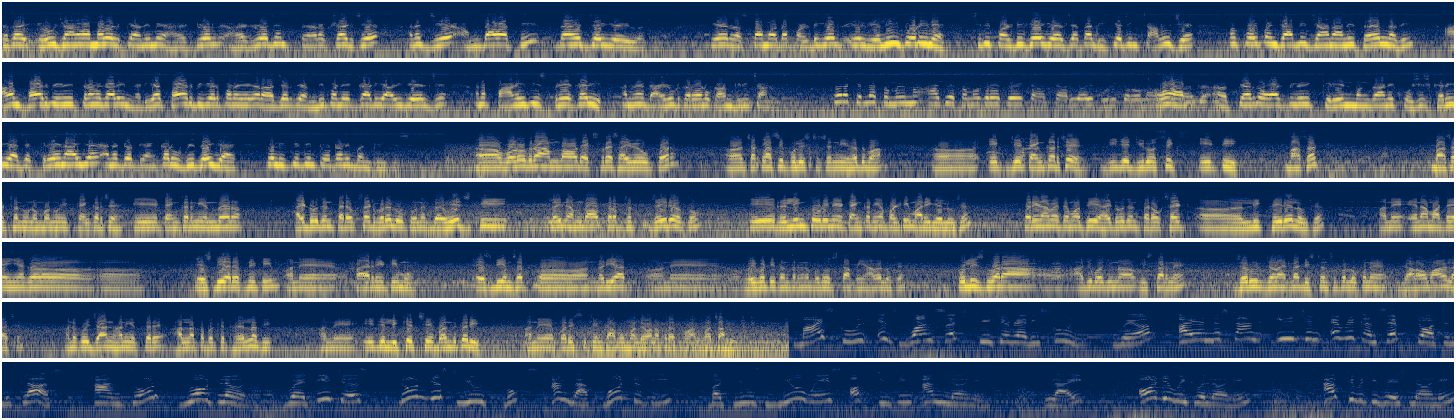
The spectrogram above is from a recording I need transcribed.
તથા એવું જાણવા મળેલ કે આની મેં હાઇડ્રો હાઇડ્રોજન પેરોક્સાઇડ છે અને જે અમદાવાદથી દહેજ જઈ રહ્યું હતું. તે રસ્તામાં હતા પલટી ગયેલ, એ રેલિંગ તોડીને સીધી પલટી ખાઈ ગયેલ છે. ત્યાં લીકેજિંગ ચાલુ છે, પણ કોઈ પણ જાતની જાનહાનિ થયેલ નથી. આણંદ ફાયર બ્રિગેડની ત્રણ ગાડી નડિયાદ ફાયર બ્રિગેડ પણ અહીંયા હાજર છે. એમની પણ એક ગાડી આવી ગયેલ છે અને પાણીથી સ્પ્રે કરી અને એને ડાયલ્યુટ કરવાનું કામગીરી ચાલુ છે. સર કેટલા સમયમાં આ જે સમગ્ર છે કાર્યવાહી પૂરી કરવામાં હવે અત્યારે તો હોસ્પિટલ ક્રેન મંગાવવાની કોશિશ કરી રહ્યા છે. ક્રેન આવી જાય અને જો ટેન્કર ઊભી થઈ જાય તો લીકેજિંગ ટોટલી બંધ થઈ જશે. વડોદરા અમદાવાદ એક્સપ્રેસ હાઈવે ઉપર ચકલાસી પોલીસ સ્ટેશનની હદમાં એક જે ટેન્કર છે જીજે જીરો સિક્સ એટી બાસઠ બાસઠ છન્નું નંબરનું એક ટેન્કર છે. એ ટેન્કરની અંદર હાઇડ્રોજન પેરોક્સાઇડ ભરેલું હતું અને દહેજથી લઈને અમદાવાદ તરફ જઈ રહ્યો હતો. એ રેલિંગ તોડીને ટેન્કર અહીંયા પલટી મારી ગયેલું છે. પરિણામે તેમાંથી હાઇડ્રોજન પેરોક્સાઇડ લીક થઈ રહેલું છે અને એના માટે અહીંયા આગળ એસડીઆરએફની ટીમ અને ફાયરની ટીમો, એસડીએમ સાહેબ નડિયાદ અને વહીવટીતંત્રને બધો સ્ટાફ અહીંયા આવેલો છે. પોલીસ દ્વારા આજુબાજુના વિસ્તારને જરૂર જણા એટલા ડિસ્ટન્સ ઉપર લોકોને જાણવામાં આવેલા છે. અને કોઈ જાનહાનિ અત્યારે હાલના તબક્કે થયેલ નથી અને એ જે લીકેજ છે બંધ કરી અને પરિસ્થિતિને કાબૂમાં લેવાના પ્રયત્નો હાલમાં ચાલુ છે My school is one such future ready school where I understand each and every concept taught in the class and don't rote learn, where teachers don't just use books and blackboard to teach but use new ways of teaching and learning like audiovisual learning, activity based learning,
